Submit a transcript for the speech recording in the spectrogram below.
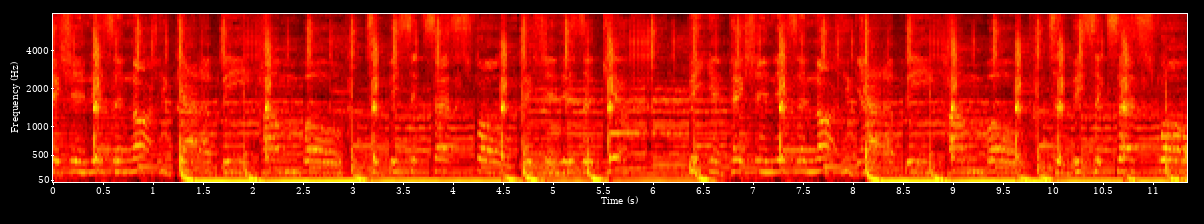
Patient is an art. You gotta be humble to be successful. Patient is a gift. Being patient is an art. You gotta be humble to be successful.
